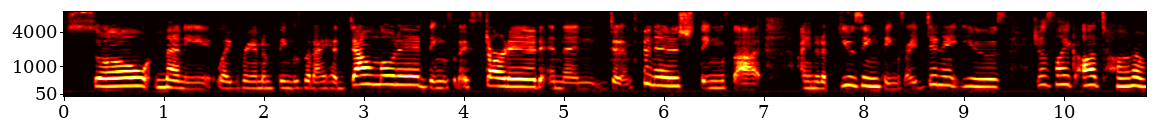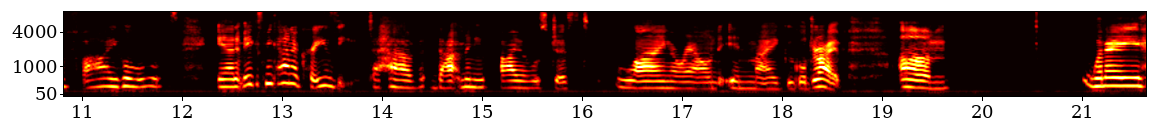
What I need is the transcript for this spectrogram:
so many like random things that I had downloaded, things that I started and then didn't finish, things that I ended up using, things I didn't use, just like a ton of files. And it makes me kind of crazy to have that many files just lying around in my Google Drive. Um when I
